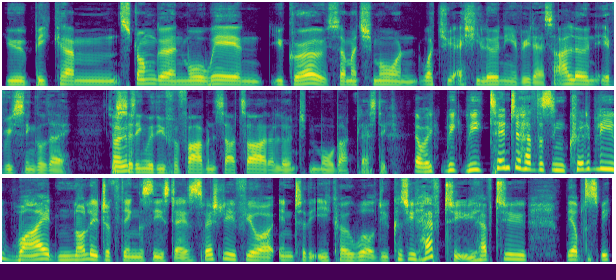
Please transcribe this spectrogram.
you become stronger and more aware, and you grow so much more on what you're actually learning every day. So I learn every single day. Just sitting with you for five minutes outside, I learned more about plastic. Yeah, we, we, we tend to have this incredibly wide knowledge of things these days, especially if you are into the eco world, because you, have to. You have to be able to speak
